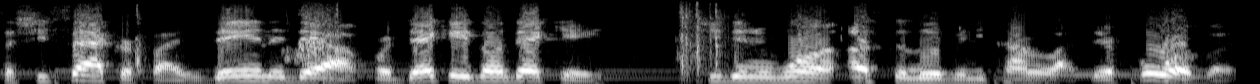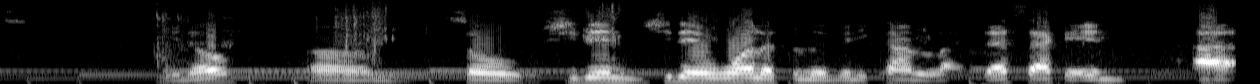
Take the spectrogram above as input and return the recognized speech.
so she sacrificed day in and day out for decades on decades she didn't want us to live any kind of life. There are four of us, you know. Um, so she didn't she didn't want us to live any kind of life. That's like and I,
